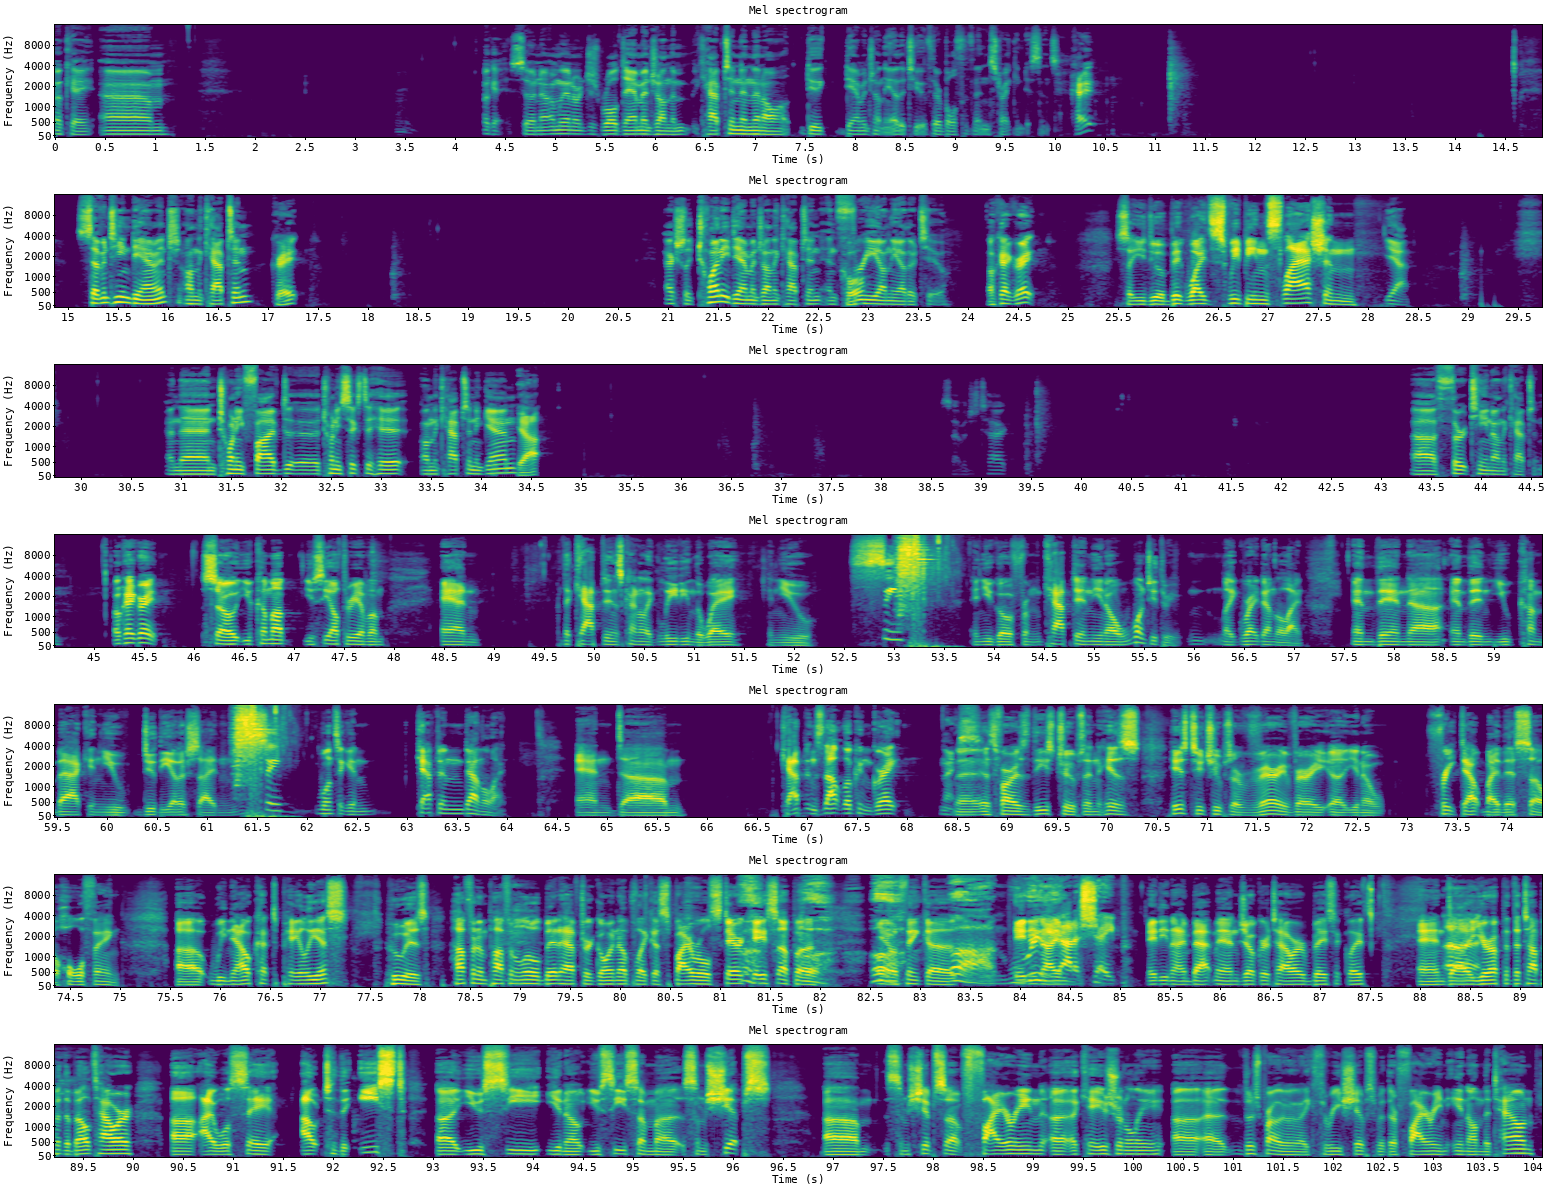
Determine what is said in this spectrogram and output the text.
Okay. Um. Okay, so now I'm going to just roll damage on the captain, and then I'll do damage on the other two if they're both within striking distance. Okay. 17 damage on the captain. Great. Actually, 20 damage on the captain and Cool. 3 on the other two. Okay, great. So you do a big wide sweeping slash and Yeah. And then 25 to, uh, 26 to hit on the captain again. yeah. Savage attack. Uh, 13 on the captain. Okay, great. So you come up, you see all three of them, and the captain is kind of like leading the way, and you sink, and you go from captain, you know, one, two, three, like right down the line, and then uh, and then you come back and you do the other side and sink once again, captain down the line, and um, captain's not looking great. Nice. Uh, as far as these troops and his his two troops are very very uh, you know freaked out by this uh, whole thing. Uh, we now cut to Peleus, who is huffing and puffing a little bit after going up like a spiral staircase up a you know think a Oh, I'm really out of shape. 89 Batman Joker Tower, basically. And uh, you're up at the top of the bell tower. Uh, I will say out to the east, uh, you see, you know, you see some uh, some ships. Um, some ships uh, firing uh, occasionally. Uh, uh, there's probably like three ships, but they're firing in on the town.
